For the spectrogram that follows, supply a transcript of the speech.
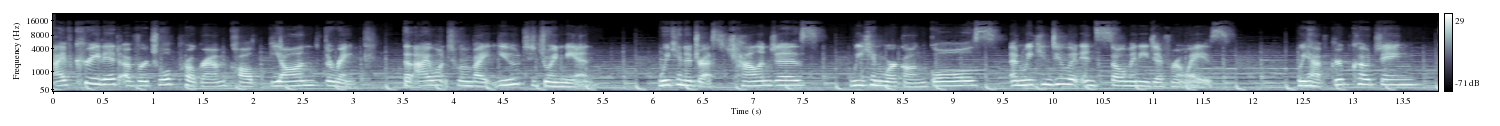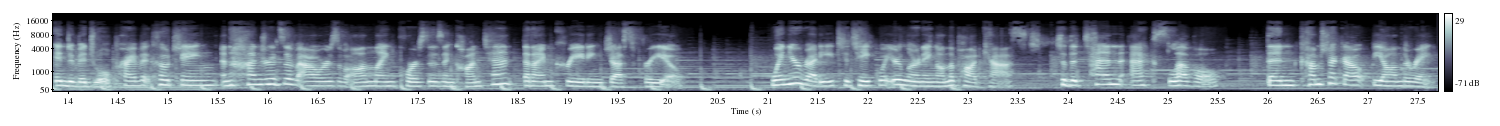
I've created a virtual program called Beyond the Rank that I want to invite you to join me in. We can address challenges, we can work on goals, and we can do it in so many different ways. We have group coaching, individual private coaching, and hundreds of hours of online courses and content that I'm creating just for you. When you're ready to take what you're learning on the podcast to the 10x level, then come check out Beyond the Rank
